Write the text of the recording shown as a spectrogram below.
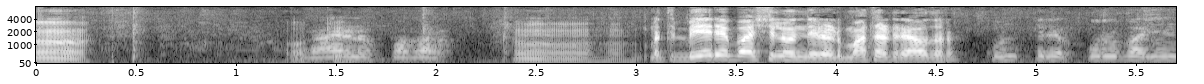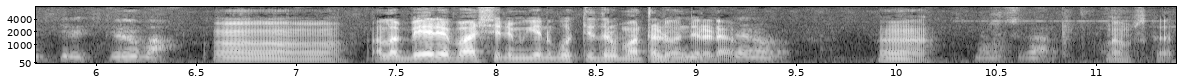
ಹ್ಞೂ ರಾಯಣ್ಣ ಪಗರ. ಹ್ಞೂ ಹ್ಞೂ ಹ್ಞೂ ಮತ್ತು ಬೇರೆ ಭಾಷೆಲಿ ಒಂದೆರಡು ಮಾತಾಡ್ರಿ ಯಾವ್ದಾರು ಕುಂತ್ರೆ ಕುರುಬ ನಿಂತ್ರೆ ಕಿರುಬ. ಹ್ಞೂ ಹ್ಞೂ ಹ್ಞೂ ಅಲ್ಲ ಬೇರೆ ಭಾಷೆ ನಿಮ್ಗೇನು ಗೊತ್ತಿದ್ರು ಮಾತಾಡಿ ಒಂದೆರಡು ನೋಡು. ಹ್ಞೂ ನಮಸ್ಕಾರ. ನಮಸ್ಕಾರ.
